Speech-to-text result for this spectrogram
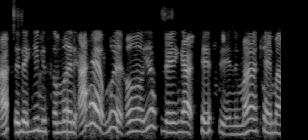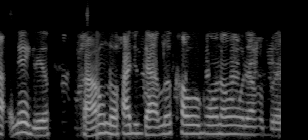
I said they give me some money. I had went uh yesterday and got tested, and mine came out negative. So I don't know if I just got a little cold going on, whatever. But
